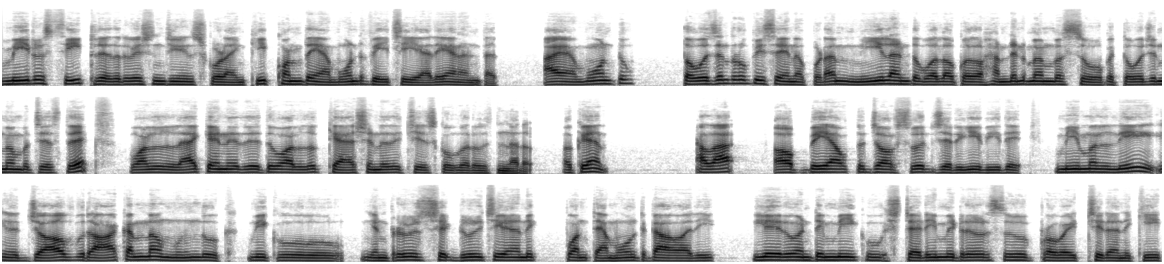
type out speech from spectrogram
మీరు సీట్ రిజర్వేషన్ చేయించుకోవడానికి కొంత అమౌంట్ పే చేయాలి అని అంటారు. ఆ అమౌంట్ థౌజండ్ రూపీస్ అయినా కూడా మీలాంటి వాళ్ళు ఒక హండ్రెడ్ మెంబర్స్ ఒక థౌజండ్ మెంబర్స్ చేస్తే వన్ ల్యాక్ అనేది అయితే వాళ్ళు క్యాష్ అనేది చేసుకోగలుగుతున్నారు. ఓకే? అలా బే ఆఫ్ ద జాబ్స్ జరిగేది ఇదే. మిమ్మల్ని జాబ్ రాకన్నా ముందు మీకు ఇంటర్వ్యూ షెడ్యూల్ చేయడానికి కొంత అమౌంట్ కావాలి. లేదు అంటే మీకు స్టడీ మెటీరియల్స్ ప్రొవైడ్ చేయడానికి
